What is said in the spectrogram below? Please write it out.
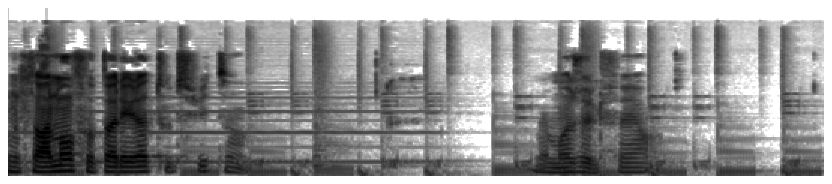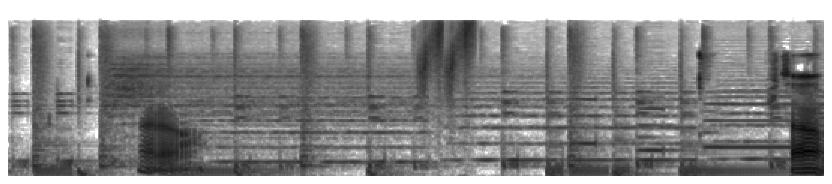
Donc normalement faut pas aller là tout de suite. Mais moi je vais le faire. Alors. Putain.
